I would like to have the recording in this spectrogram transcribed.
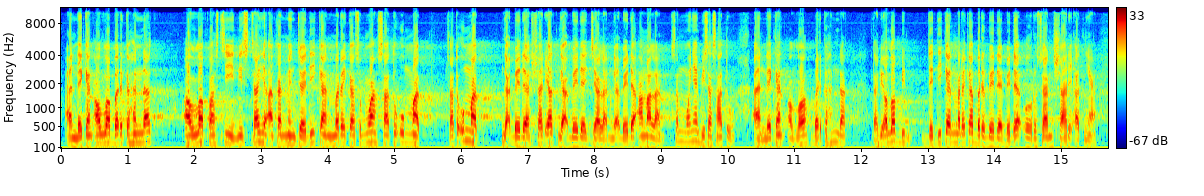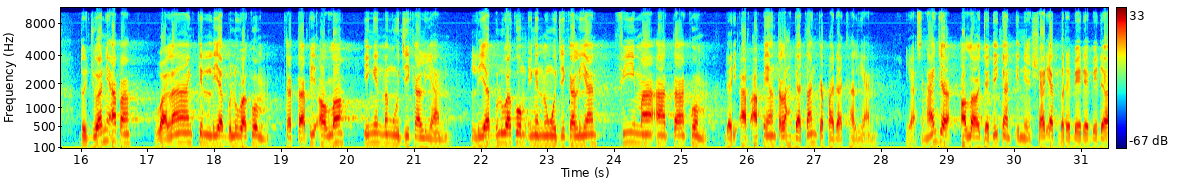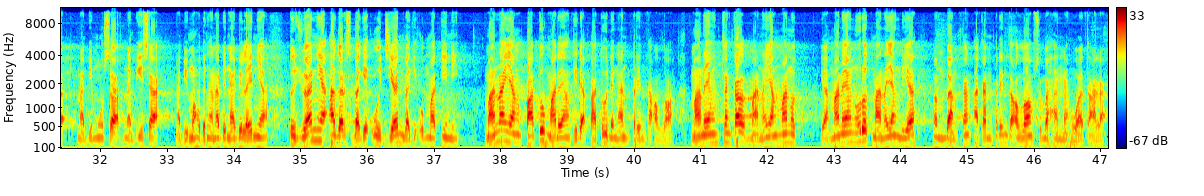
Andaikan Allah berkehendak Allah pasti niscaya akan menjadikan mereka semua satu umat. Satu umat. Nggak beda syariat nggak beda jalan nggak beda amalan. Semuanya bisa satu. Andaikan Allah berkehendak. Tapi Allah jadikan mereka berbeda-beda urusan syariatnya. Tujuannya apa? Walakin liyabluwakum. Tetapi Allah ingin menguji kalian. Liyabluwakum ingin menguji kalian fima atakum. Dari apa-apa yang telah datang kepada kalian ya sengaja Allah jadikan ini syariat berbeda-beda. Nabi Musa, Nabi Isa, Nabi Muhammad dengan nabi-nabi lainnya. Tujuannya agar sebagai ujian bagi umat ini. Mana yang patuh, mana yang tidak patuh dengan perintah Allah. Mana yang cengkal, mana yang manut. Ya mana yang nurut, mana yang dia membangkang akan perintah Allah subhanahu wa ta'ala.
